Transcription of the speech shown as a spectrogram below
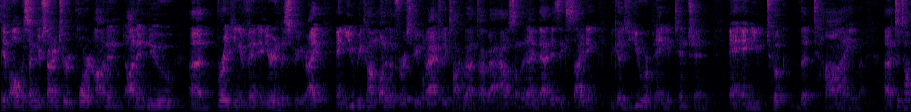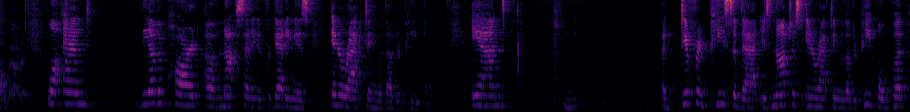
if all of a sudden you're starting to report on an, on a new uh, breaking event in your industry, right? And you become one of the first people to actually talk about and talk about how something like that is exciting because you were paying attention and, and you took the time uh, to talk about it. Well, and the other part of not setting and forgetting is interacting with other people. And a different piece of that is not just interacting with other people, but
